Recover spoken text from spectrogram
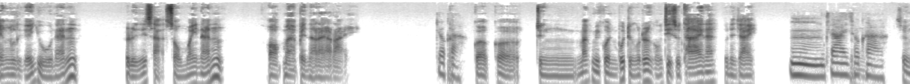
ยังเหลืออยู่นั้น หรือสะสมไว้นั้น ออกมาเป็นอะไรอะไรเจ้าค่ะก็ก็ จึงมักมีคนพูดถึงเรื่องของจิตสุดท้ายนะคุณใจ อืมใช่เจ้าค่ะ ซึ่ง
